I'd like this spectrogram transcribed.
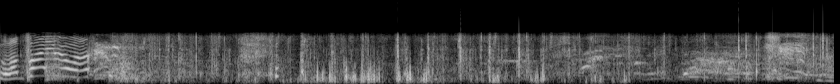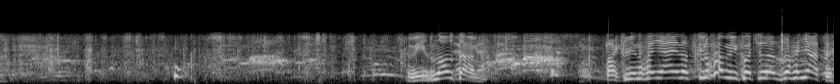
Лапай його! Він знов там. Так він ганяє нас кругами і хоче нас заганяти.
